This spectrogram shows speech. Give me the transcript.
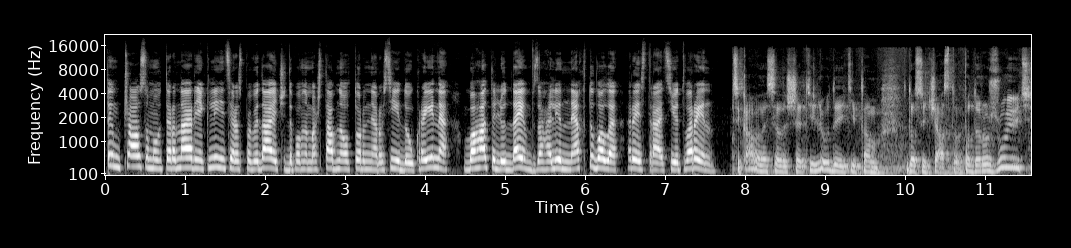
Тим часом у ветеринарній клініці розповідають, що до повномасштабного вторгнення Росії до України багато людей взагалі нехтували реєстрацією тварин. Цікавилися лише ті люди, які там досить часто подорожують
